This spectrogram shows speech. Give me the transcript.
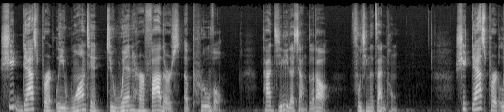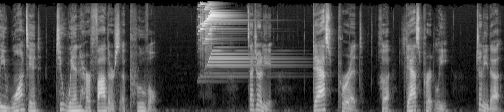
She desperately wanted to win her father's approval. 她极力的想得到父亲的赞同。She desperately wanted to win her father's approval. 在这里，desperate 和 desperately 这里的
